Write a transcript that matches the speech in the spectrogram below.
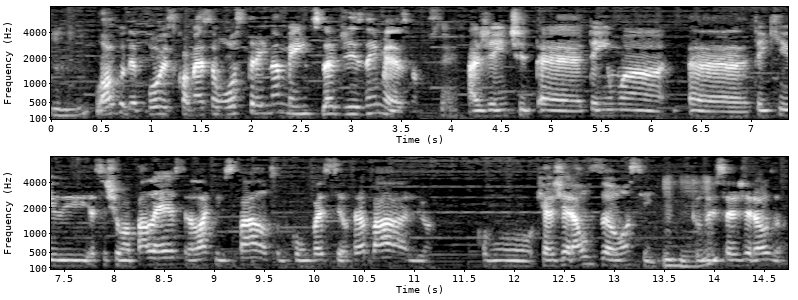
Uhum. Logo depois começam os treinamentos da Disney mesmo. Certo. A gente é, tem uma. é, tem que assistir uma palestra lá que eles falam sobre como vai ser o trabalho, como. que é geralzão, assim. Uhum. Tudo isso é geralzão.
